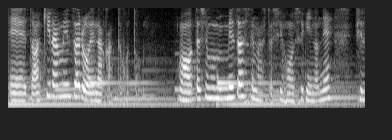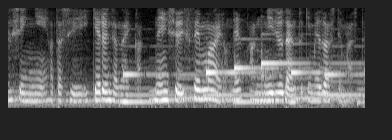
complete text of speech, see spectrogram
えーと、諦めざるを得なかったこと、まあ、私も目指してました資本主義のね中心に私いけるんじゃないか。年収1000万円をねあの20代の時目指してました。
